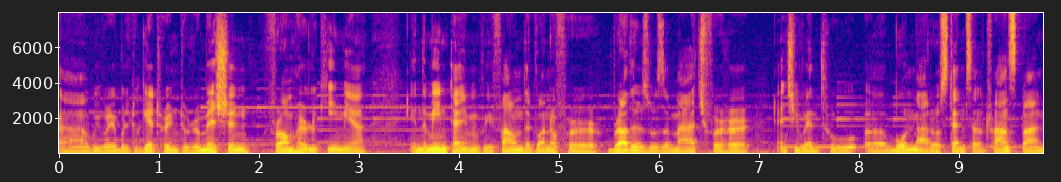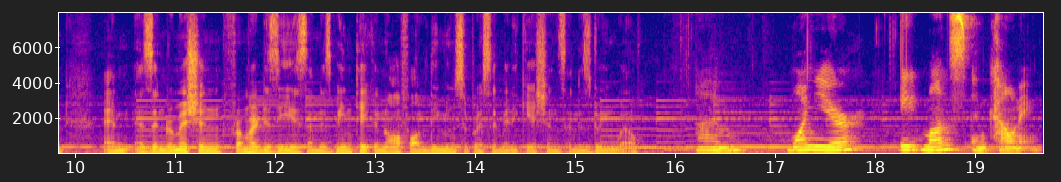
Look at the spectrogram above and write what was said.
Uh, we were able to get her into remission from her leukemia. In the meantime, we found that one of her brothers was a match for her, and she went through a bone marrow stem cell transplant and is in remission from her disease and has been taken off all the immune suppressive medications and is doing well. I'm one year, eight months, and counting.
